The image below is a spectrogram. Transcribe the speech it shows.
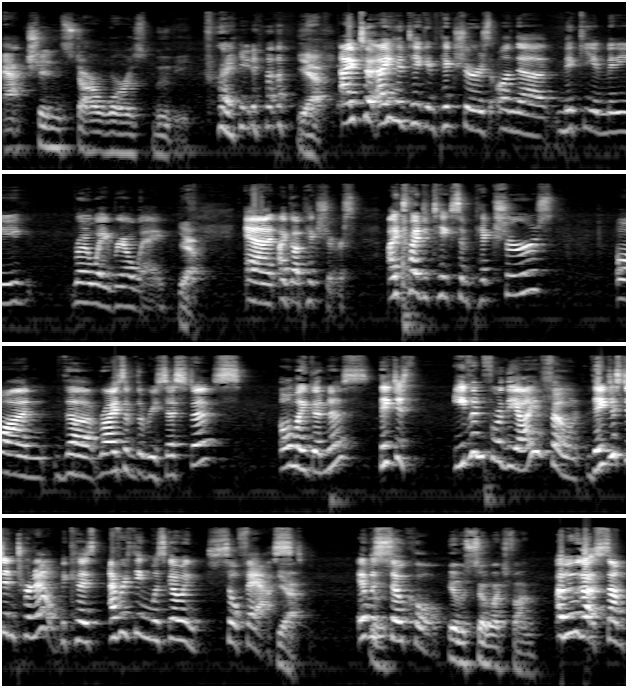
action Star Wars movie. right Yeah. I took I had taken pictures on the Mickey and Minnie Runaway Railway, Yeah. and I got pictures. I tried to take some pictures on the Rise of the Resistance. Oh my goodness, they just even for the iPhone, they just didn't turn out because everything was going so fast. Yeah. it was, It was- so cool. It was so much fun. I mean, we got some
